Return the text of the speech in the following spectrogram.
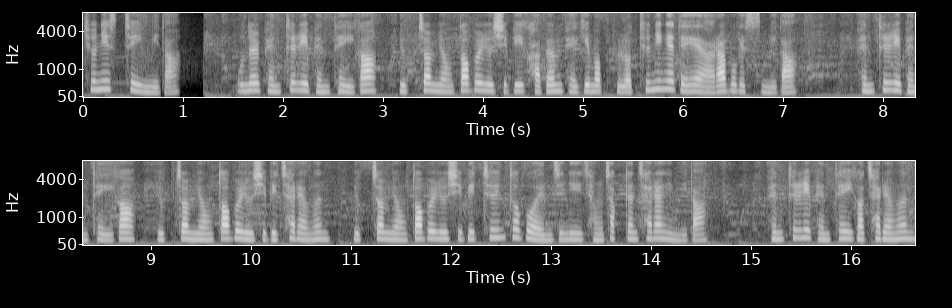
튜니스트입니다. 오늘 벤틀리 벤테이가 6.0W12 가변 배기 머플러 튜닝에 대해 알아보겠습니다. 벤틀리 벤테이가 6.0W12 차량은 6.0W12 트윈터보 엔진이 장착된 차량입니다. 벤틀리 벤테이가 차량은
